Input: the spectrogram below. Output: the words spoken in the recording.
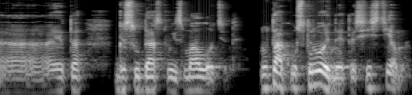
э, это государство измолотит. Ну так устроена эта система.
